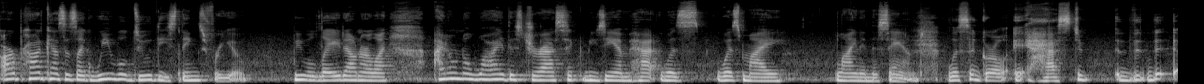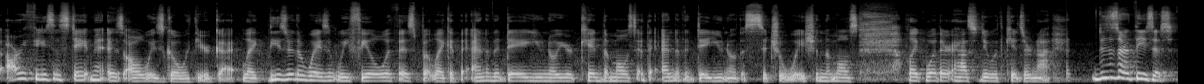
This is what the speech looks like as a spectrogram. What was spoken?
our podcast is like we will do these things for you. We will lay down our line. I don't know why this Jurassic Museum hat was was my line in the sand. Listen, girl, it has to. The, the, our thesis statement is always go with your gut. Like these are the ways that we feel with this, but like at the end of the day, you know your kid the most. At the end of the day, you know the situation the most. Like whether it has to do with kids or not. This is our thesis.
